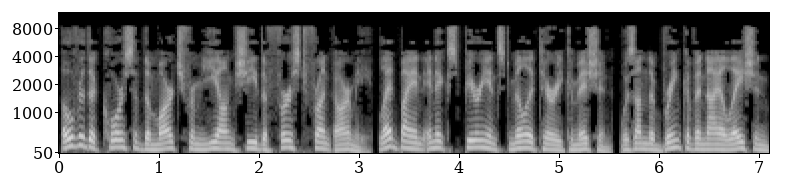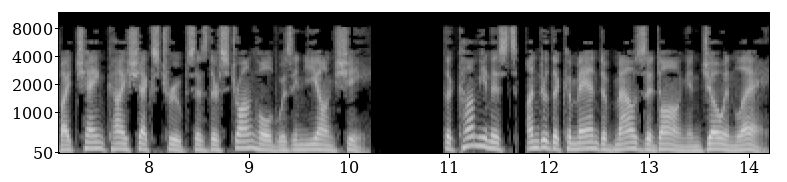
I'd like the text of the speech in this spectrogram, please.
Over the course of the march from Jiangxi the First Front Army, led by an inexperienced military commission, was on the brink of annihilation by Chiang Kai-shek's troops as their stronghold was in Jiangxi. The Communists, under the command of Mao Zedong and Zhou Enlai,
